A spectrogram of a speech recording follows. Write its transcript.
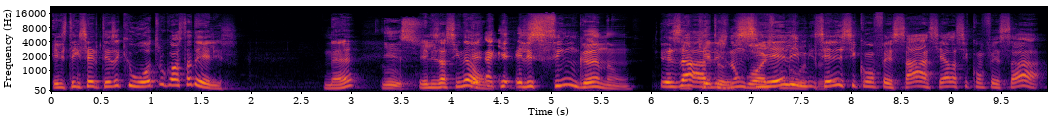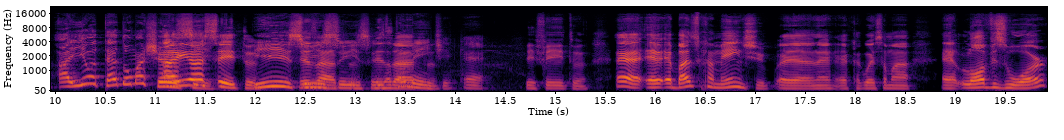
Eles têm certeza que o outro gosta deles. Né? Isso. Eles assim, não. É, é que eles se enganam. Exato. que eles não se, gostam do ele, outro. se ele se confessar, se ela se confessar, aí eu até dou uma chance. Aí eu aceito. Isso, Exato, isso, isso, exato. exatamente. É. Perfeito. É, é, é basicamente, é, né, é, Kaguya-sama, é Love's War,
